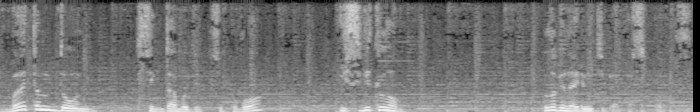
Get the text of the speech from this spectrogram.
в этом доме всегда будет тепло и светло. Благодарю тебя, Господь.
